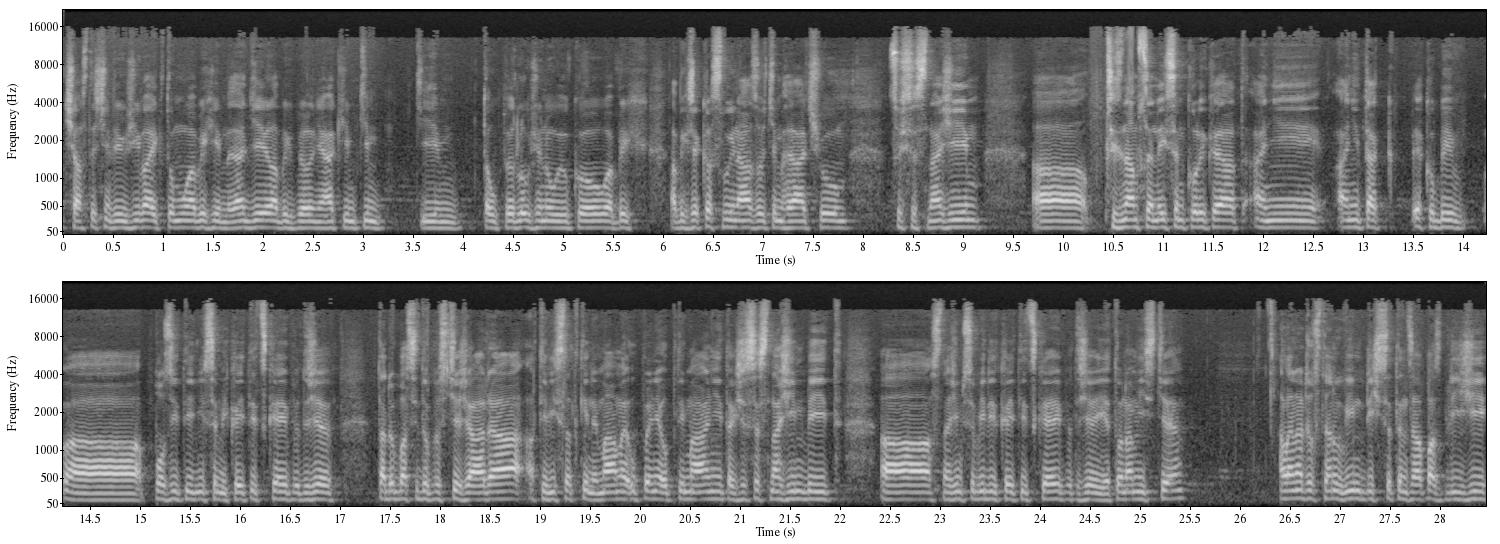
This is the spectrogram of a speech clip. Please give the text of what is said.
částečně využívají k tomu, abych jim radil, abych byl nějakým tím, tím tou prodlouženou rukou, abych, abych řekl svůj názor těm hráčům, což se snažím. A přiznám se, nejsem kolikrát ani, ani tak jakoby a, pozitivní, jsem i kritický, protože ta doba si to prostě žádá a ty výsledky nemáme úplně optimální, takže se snažím být, a snažím se být kritický, protože je to na místě. Ale na dostanu vím, když se ten zápas blíží,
